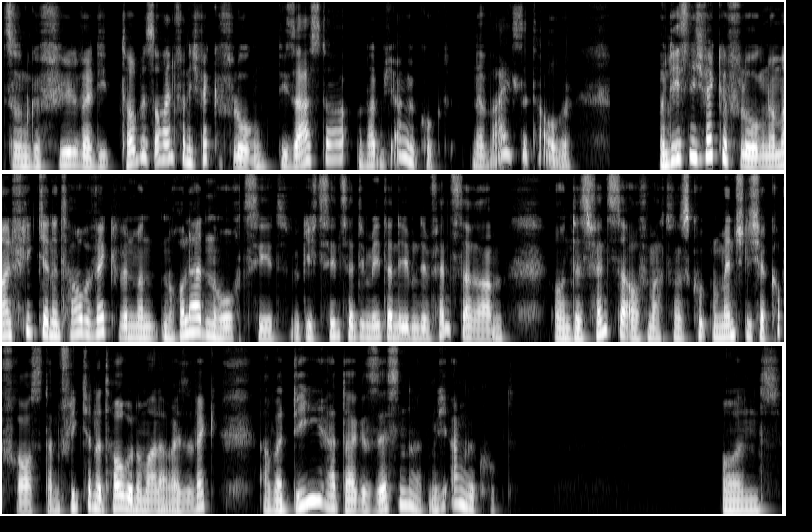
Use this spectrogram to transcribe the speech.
so ein Gefühl, weil die Taube ist auch einfach nicht weggeflogen. Die saß da und hat mich angeguckt. Eine weiße Taube. Und die ist nicht weggeflogen. Normal fliegt ja eine Taube weg, wenn man einen Rollladen hochzieht, wirklich 10 Zentimeter neben dem Fensterrahmen und das Fenster aufmacht und es guckt ein menschlicher Kopf raus. Dann fliegt ja eine Taube normalerweise weg. Aber die hat da gesessen, hat mich angeguckt. Und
